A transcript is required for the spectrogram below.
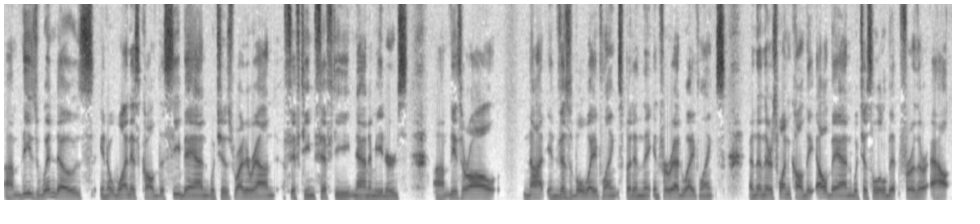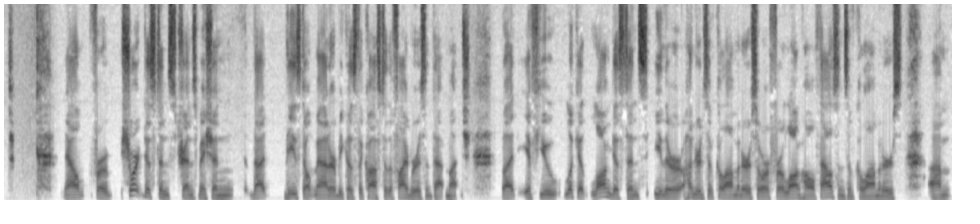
Um, these windows, you know, one is called the C band, which is right around 1550 nanometers. Um, these are all not invisible wavelengths, but in the infrared wavelengths. And then there's one called the L band, which is a little bit further out. Now, for short distance transmission, that these don't matter because the cost of the fiber isn't that much. But if you look at long distance, either hundreds of kilometers or for long haul thousands of kilometers, um,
